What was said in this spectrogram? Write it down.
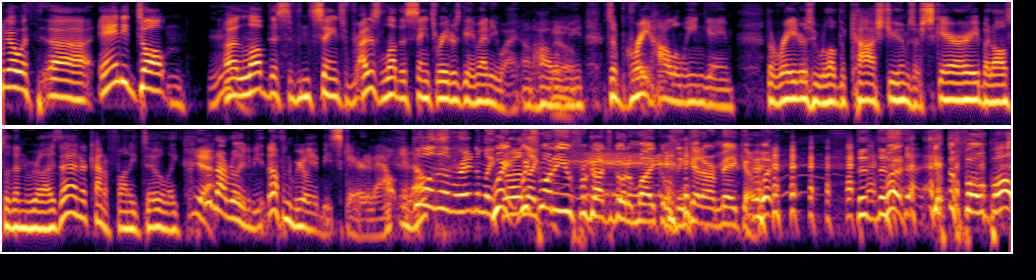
to go with uh, Andy Dalton. Mm. I love this Saints. I just love the Saints Raiders game anyway on Halloween. It's a great Halloween game. The Raiders, who love the costumes, are scary, but also then realize that they're kind of funny too. Like Yeah. they're not really to be nothing really to be scared about. You know, Well, they'll randomly Wait, throw which like one of you forgot to go to Michael's and get our makeup? What? the, the what? st- Get the foam ball.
